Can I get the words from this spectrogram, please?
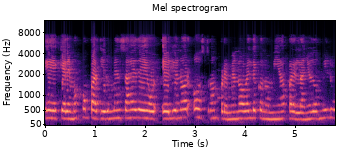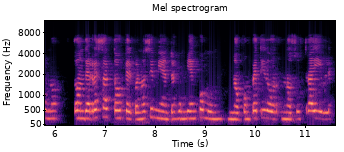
eh, queremos compartir un mensaje de Eleanor Ostrom, Premio Nobel de Economía para el año 2001, donde resaltó que el conocimiento es un bien común, no competidor, no sustraíble,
